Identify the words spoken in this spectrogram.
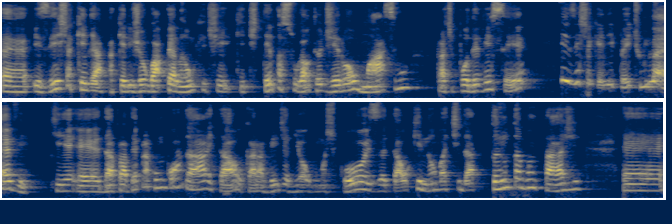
é, existe aquele, aquele jogo apelão que te, que te tenta sugar o teu dinheiro ao máximo para te poder vencer. E existe aquele pay to leve, que é, é dá pra, até para concordar e tal. O cara vende ali algumas coisas e tal, que não vai te dar tanta vantagem é,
